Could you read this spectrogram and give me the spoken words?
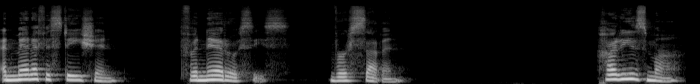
and manifestation, phanerosis, verse 7. Charisma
